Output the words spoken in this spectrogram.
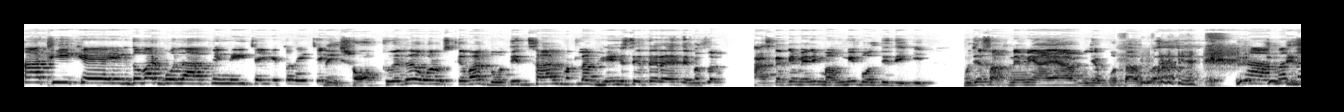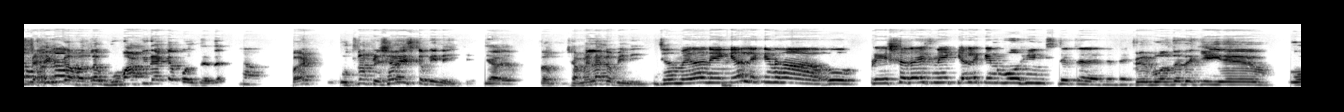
हाँ ठीक है एक दो बार बोला फिर नहीं चाहिए तो नहीं चाहिए। नहीं शॉक हुए थे और उसके बाद दो तीन साल मतलब हिंट्स देते रहे थे। मतलब खास करके मेरी मम्मी बोलती थी कि मुझे सपने में आया मुझे पोता हुआ। हाँ इस मतलब वो टाइप का मतलब घुमा फिरा के बोलते थे। हाँ। बट उतना प्रेशराइज कभी नहीं किया मतलब झमेला कभी नहीं। झमेला नहीं किया लेकिन हाँ वो प्रेशराइज नहीं किया लेकिन वो हिंट्स देते रहते थे। फिर बोलते थे कि ये वो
